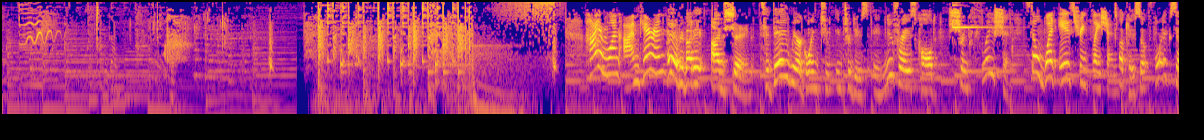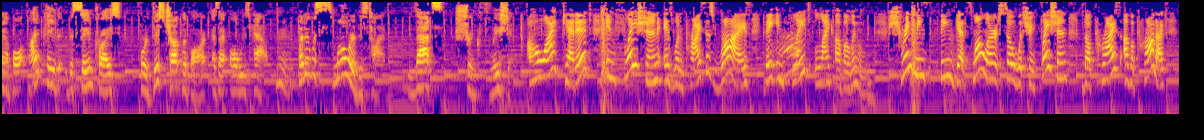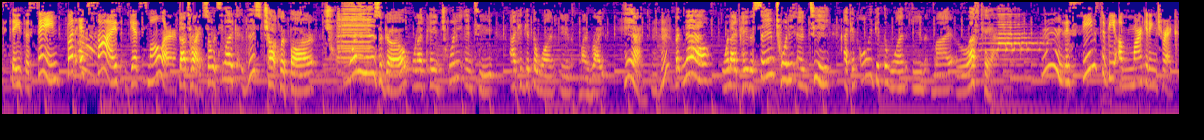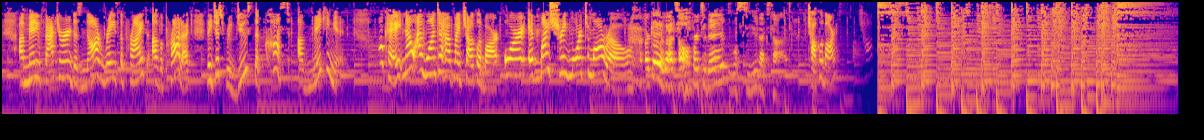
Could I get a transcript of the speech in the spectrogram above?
Everyone, I'm Karen. Hey everybody, I'm Shane. Today we are going to introduce a new phrase called shrinkflation. So, what is shrinkflation? Okay, so for example, I paid the same price for this chocolate bar as I always have, hmm. but it was smaller this time. That's shrinkflation. Oh, I get it. Inflation is when prices rise, they ah. inflate like a balloon. Shrink means things get smaller, so with shrinkflation, the price of a product stays the same, but its size gets smaller. That's right. So it's like this chocolate bar 20 years ago, when I paid 20 NT, I could get the one in my right hand. Mm-hmm. But now, when I pay the same 20 NT, I can only get the one in my left hand. Hmm, it seems to be a marketing trick. A manufacturer does not raise the price of a product, they just reduce the cost of making it. Okay, now I want to have my chocolate bar, or it might shrink more tomorrow. Okay, that's all for today. We'll see you next time. Chocolate bar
